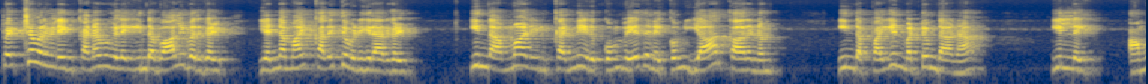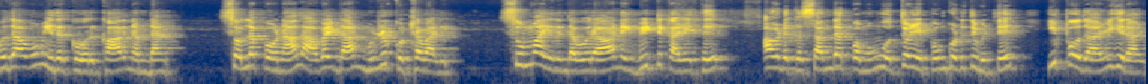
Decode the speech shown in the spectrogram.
பெற்றவர்களின் கனவுகளை இந்த வாலிபர்கள் என்னமாய் கலைத்து விடுகிறார்கள். இந்த அம்மாளின் கண்ணீருக்கும் வேதனைக்கும் யார் காரணம்? இந்த பையன் மட்டும்தானா? இல்லை அமுதாவும் இதற்கு ஒரு காரணம்தான். சொல்லப்போனால் அவள்தான் முழு குற்றவாளி. சும்மா இருந்த ஒரு ஆணை வீட்டுக்கு அழைத்து அவனுக்கு சந்தர்ப்பமும் ஒத்துழைப்பும் கொடுத்துவிட்டு இப்போது அழுகிறாள்.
